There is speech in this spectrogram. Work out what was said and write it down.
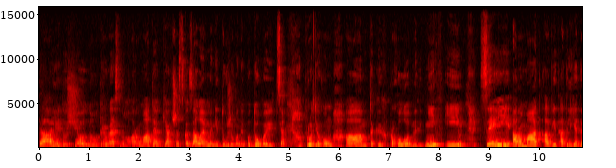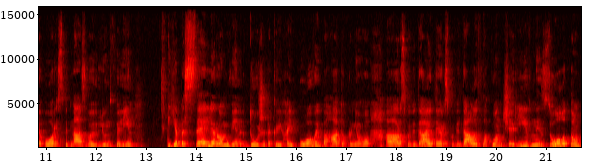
далі до ще одного древесного аромату. Як я вже сказала, мені дуже вони подобаються протягом а, таких прохолодних днів. І цей аромат від Atelier de Or під назвою Люнфелін Є бестселером, він дуже такий хайповий, багато про нього розповідають та й розповідали. Флакон чарівний з золотом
